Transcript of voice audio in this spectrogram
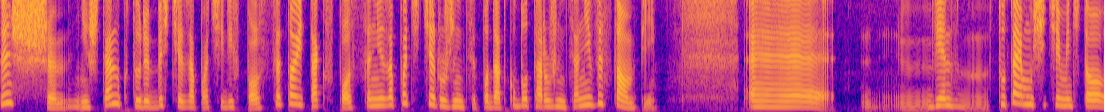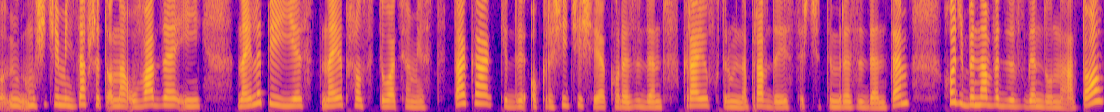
wyższym niż ten, który byście zapłacili w Polsce, to i tak w Polsce nie zapłacicie różnicy podatku, bo ta różnica nie wystąpi. Eee, więc tutaj musicie mieć to, musicie mieć zawsze to na uwadze i najlepiej jest, najlepszą sytuacją jest taka, kiedy określicie się jako rezydent w kraju, w którym naprawdę jesteście tym rezydentem, choćby nawet ze względu na to,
